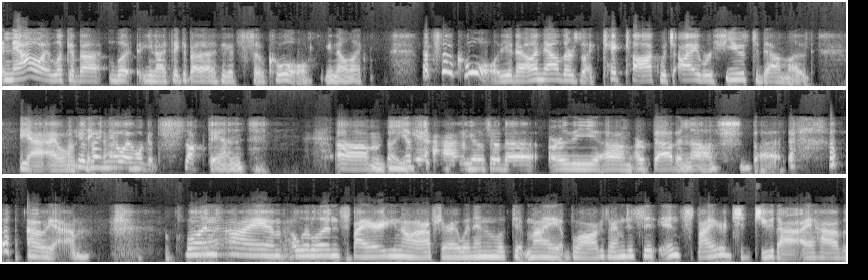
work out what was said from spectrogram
now I look about look, you know, I think about it. I think it's so cool. You know, like that's so cool. You know, and now there's like TikTok, which I refuse to download. Yeah, I won't because TikTok. I know I will get sucked in. Um, but yeah. Instagram videos are the are the um, are bad enough, but oh yeah. Well, yeah. now I am a little inspired. You know, after I went in and looked at my blogs, I'm just inspired to do that. I have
